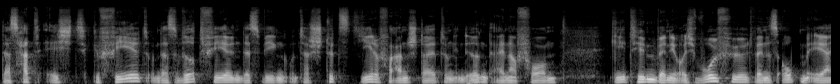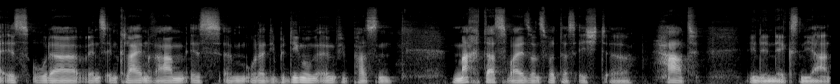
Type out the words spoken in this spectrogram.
das hat echt gefehlt und das wird fehlen. Deswegen unterstützt jede Veranstaltung in irgendeiner Form. Geht hin, wenn ihr euch wohlfühlt, wenn es Open Air ist oder wenn es im kleinen Rahmen ist ähm, oder die Bedingungen irgendwie passen. Macht das, weil sonst wird das echt äh, hart in den nächsten Jahren.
